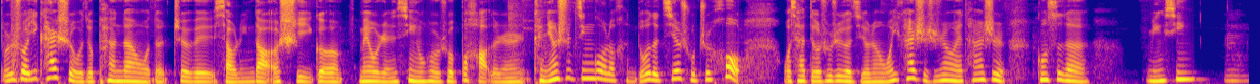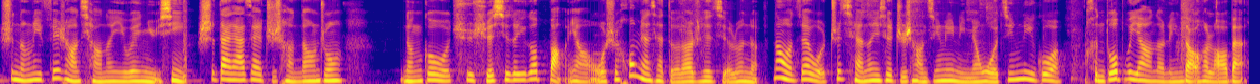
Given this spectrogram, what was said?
不是说一开始我就判断我的这位小领导是一个没有人性或者说不好的人，肯定是经过了很多的接触之后，我才得出这个结论。我一开始是认为他是公司的明星。是能力非常强的一位女性，是大家在职场当中能够去学习的一个榜样。我是后面才得到这些结论的。那我在我之前的一些职场经历里面，我经历过很多不一样的领导和老板。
